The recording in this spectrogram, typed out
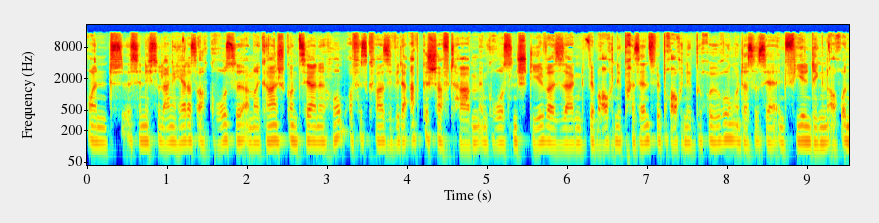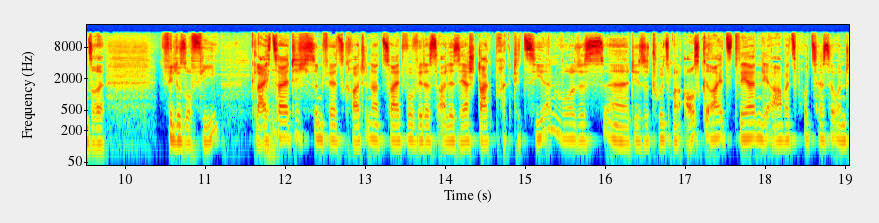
und es ist ja nicht so lange her, dass auch große amerikanische Konzerne Homeoffice quasi wieder abgeschafft haben im großen Stil, weil sie sagen, wir brauchen die Präsenz, wir brauchen die Berührung und das ist ja in vielen Dingen auch unsere Philosophie. Gleichzeitig sind wir jetzt gerade in einer Zeit, wo wir das alle sehr stark praktizieren, wo das, äh, diese Tools mal ausgereizt werden, die Arbeitsprozesse. Und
